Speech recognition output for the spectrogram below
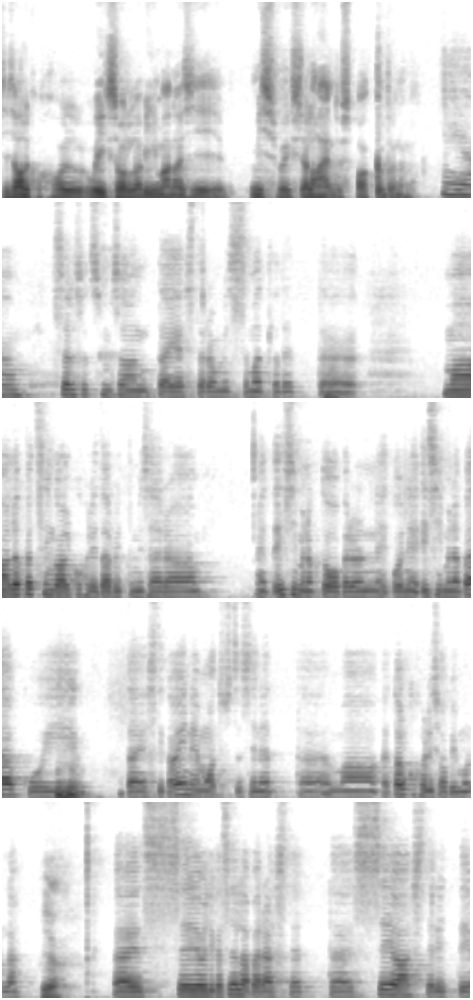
siis alkohol võiks olla viimane asi, mis võiks lahendust pakkuda. Noh. jaa, selles suhtes ma saan täiesti aru, mis sa mõtled, et mm. Ma lõpetasin ka alkoholi tarvitamise ära, et esimene oktoober on, oli esimene päev, kui mm -hmm. täiesti kaine ja ma otsustasin, et äh, ma, et alkohol ei sobi mulle yeah Äh, see oli ka sellepärast, et äh, see aasta eriti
